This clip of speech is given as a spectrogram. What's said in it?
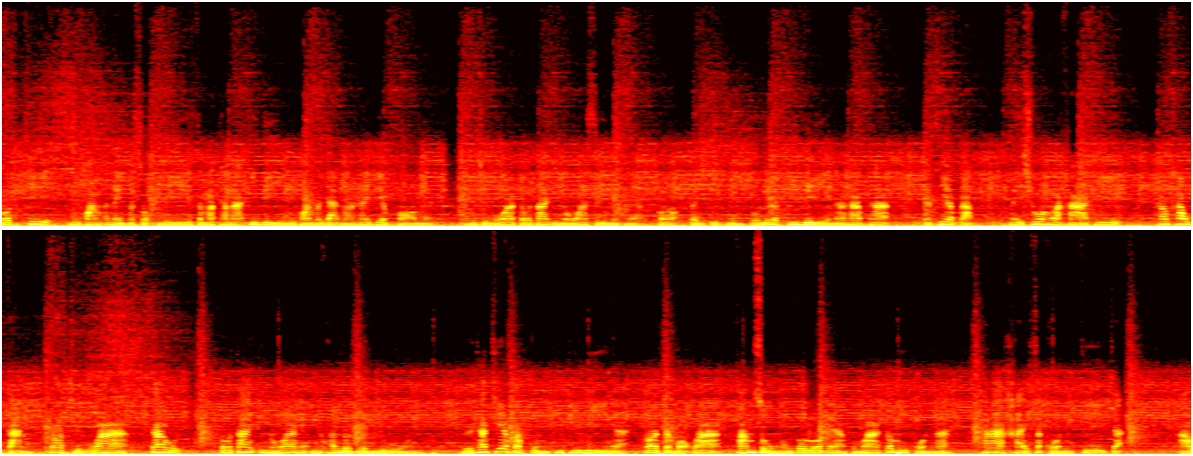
รถที่มีความอเนกประสงค์มีสมรรถนะที่ดี มีความประหยัดมาให้เพียบพร้อมเนี่ยผมถือว่า Toyota Innova Scenic เนี่ยก็เป็นอีกหนึ่งตัวเลือกที่ดีนะครับ ถ้าจะเทียบกับในช่วงราคาที่เท่าๆกัน ก็ถือว่าเจ้า Toyota Innova เนี่ยมีความโดดเด่นอยู่ หรือถ้าเทียบกับกลุ่ม PPV เนี่ยก็จะบอกว่าความสูงของตัวรถเนี่ยผมว่าก็มีผลนะ ถ้าใครสักคนที่จะเอา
